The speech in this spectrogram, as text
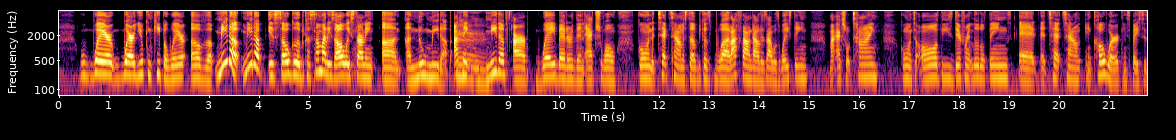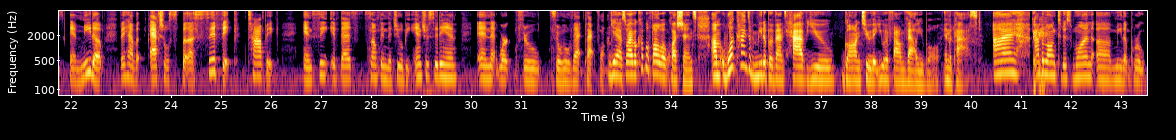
where where you can keep aware of the meetup. Meetup is so good because somebody's always starting a, a new meetup. I think mm. meetups are way better than actual going to Tech Town and stuff because what I found out is I was wasting my actual time going to all these different little things at, at Tech Town and co-working spaces and meetup. They have an actual specific topic and see if that's something that you'll be interested in and network through through that platform. Yeah, so I have a couple follow up questions. Um, what kinds of meetup events have you gone to that you have found valuable in the past? I I belong to this one uh, meetup group.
